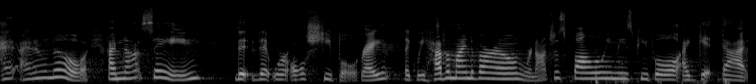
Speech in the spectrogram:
I, I don't know. I'm not saying that, that we're all sheeple, right? Like we have a mind of our own. We're not just following these people. I get that.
